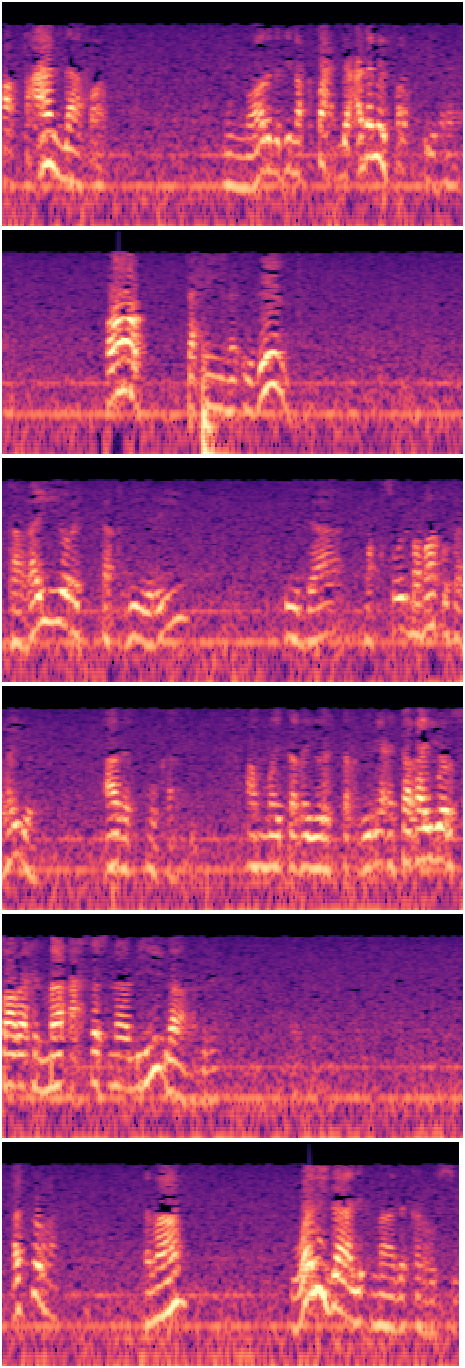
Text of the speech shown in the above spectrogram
قطعا لا فرق. من الموارد التي نقطع بعدم الفرق فيها. أوه فحينئذ تغير التقديري إذا مقصود ما ماكو تغير. هذا مكافي أما التغير التقديري يعني تغير صار ما أحسسنا به لا أذكرها. تمام؟ ولذلك ما ذكره السيد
